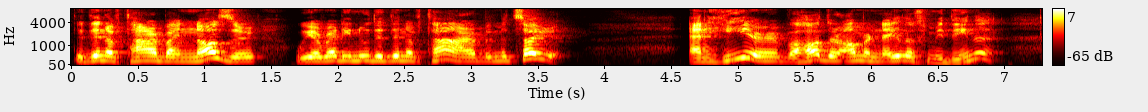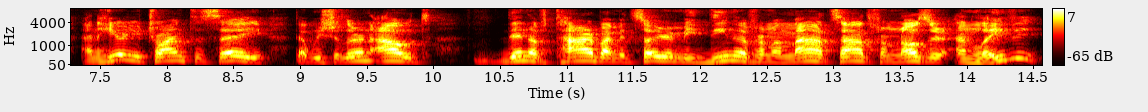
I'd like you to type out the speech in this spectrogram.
the din of tar by Nazir we already knew the din of tar b'mitzayir. And here, v'hadar amr neilef medina, and here you're trying to say that we should learn out din of tar by mitzayir medina from a ma'atzad from Nazir and Levi.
